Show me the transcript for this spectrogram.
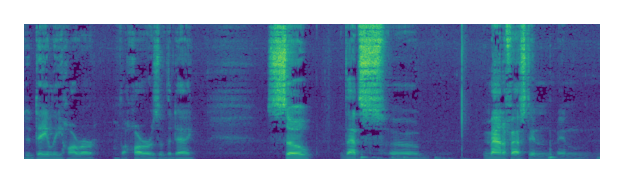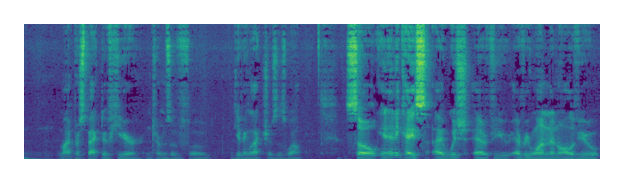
the daily horror, the horrors of the day. So that's uh, manifest in, in my perspective here in terms of uh, giving lectures as well. So, in any case, I wish every, everyone and all of you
